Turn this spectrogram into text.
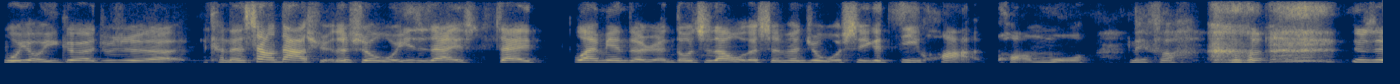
我有一个就是可能上大学的时候，我一直在在。外面的人都知道我的身份，就我是一个计划狂魔，没错，就是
